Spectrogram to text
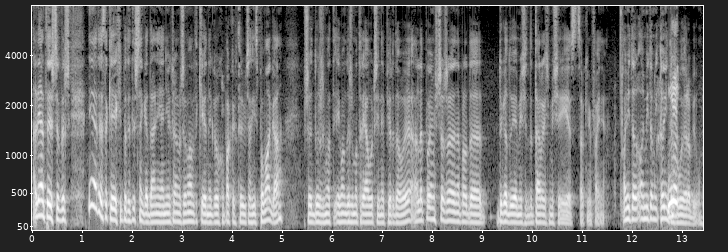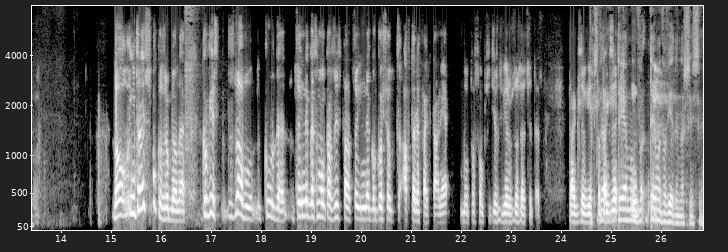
Ale ja to jeszcze, wiesz, nie, to jest takie hipotetyczne gadanie. Ja nie ukrywam, że mam takiego jednego chłopaka, który mi czasem pomaga, przy dużym, jak mam duży materiału czy inne pierdoły, ale powiem szczerze, naprawdę dogadujemy się, dotarliśmy się i jest całkiem fajnie. On mi to, on mi to, to interwuję robił. No, intro jest spoko zrobione. Tylko wiesz, znowu, kurde, co innego jest montażysta, co innego gość od After Effecta, nie? Bo to są przecież dwie różne rzeczy też. Także wiesz, to, to, także... To ja, mam dwa, to ja mam dwa w jednym na szczęście.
